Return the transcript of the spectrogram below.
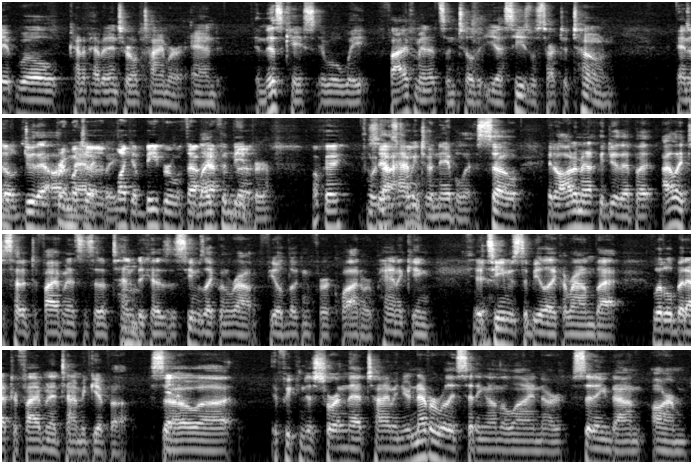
it will kind of have an internal timer. And in this case, it will wait five minutes until the ESCs will start to tone. And So it'll do that Pretty much automatically. a, like a beeper without like the having beeper to. Okay. Without that's having cool. to enable it. So it'll automatically do that. But I like to set it to five minutes instead of 10 Mm-hmm. because it seems like when we're out in the field looking for a quad and we're panicking, Yeah. it seems to be like around that little bit after five minute time we give up. So uh, if we can just shorten that time, and you're never really sitting on the line or sitting down armed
